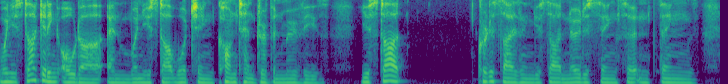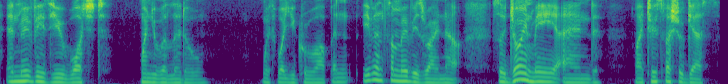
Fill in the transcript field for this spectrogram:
when you start getting older and when you start watching content driven movies, you start criticizing, you start noticing certain things in movies you watched when you were little with what you grew up and even some movies right now. So join me and my two special guests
